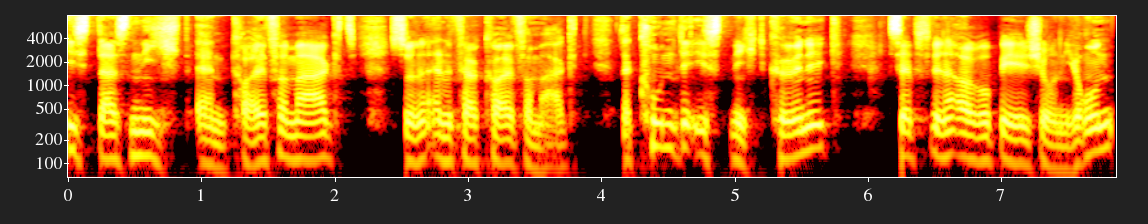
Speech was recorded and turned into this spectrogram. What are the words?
ist das nicht ein Käufermarkt, sondern ein Verkäufermarkt. Der Kunde ist nicht König, selbst wenn er Europäische Union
